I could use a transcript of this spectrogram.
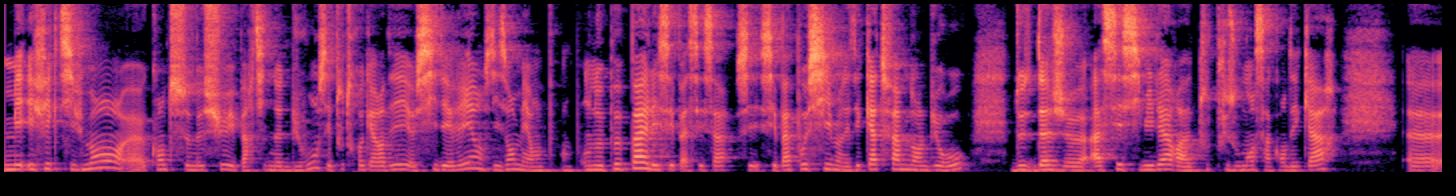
Mais effectivement, euh, quand ce monsieur est parti de notre bureau, on s'est toutes regardées euh, sidérées en se disant mais on, on, ne peut pas laisser passer ça, c'est pas possible. On était quatre femmes dans le bureau, d'âge euh, assez similaire à toutes plus ou moins cinq ans d'écart. Euh,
